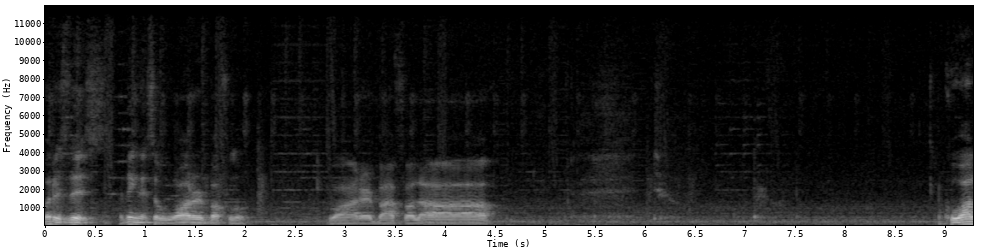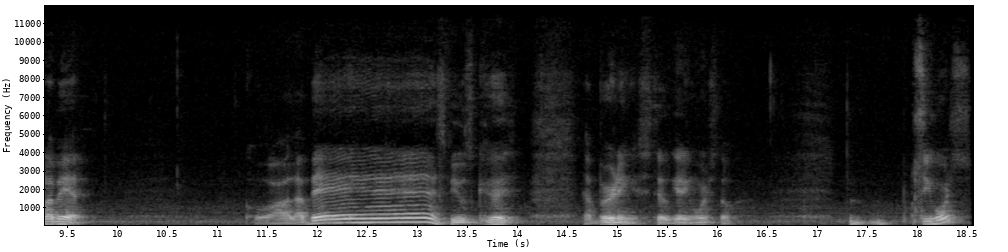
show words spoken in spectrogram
What is this? I think that's a water buffalo. Water buffalo. Koala bear. Koala bear. This feels good. That burning is still getting worse though. Seahorse?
